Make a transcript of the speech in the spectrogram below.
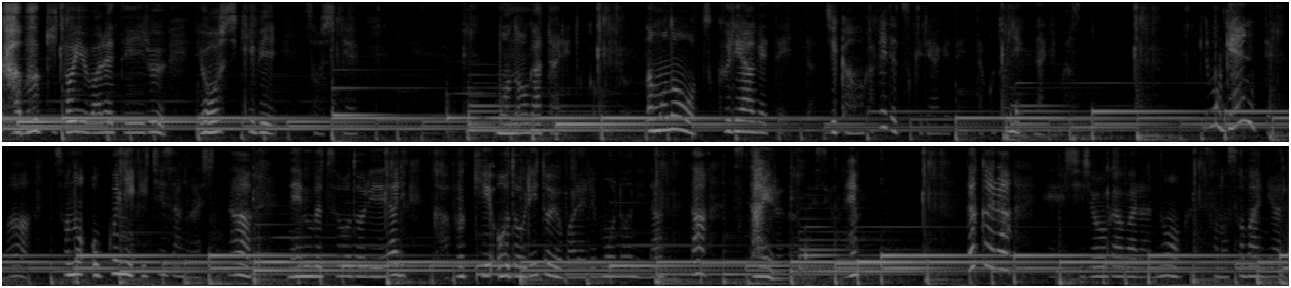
歌舞伎と言われている様式美そして、作り上げていった時間をかけて作り上げていったことになります。でも原点はその奥に一座がした念仏踊りであり歌舞伎踊りと呼ばれるものになったスタイルなんですよね。だから、えー、四条河原のそのそばにある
